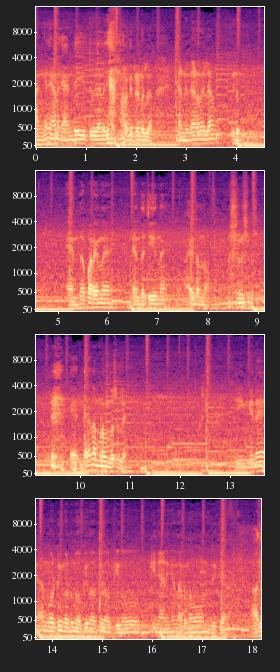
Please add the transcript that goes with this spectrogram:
അങ്ങനെയാണ് ഞാൻ എന്റെ യൂട്യൂബ് ചാനൽ ഞാൻ പറഞ്ഞിട്ടുണ്ടല്ലോ. കണ്ണിൽ കാണുന്നെല്ലാം ഇടും. എന്താ പറയുന്നത് എന്താ ചെയ്യുന്നത് ഇടന്നോ എന്തായാലും നമ്മുടെ സന്തോഷമല്ലേ ഇങ്ങനെ അങ്ങോട്ടും ഇങ്ങോട്ടും നോക്കി നോക്കി നോക്കി നോക്കി ഞാനിങ്ങനെ നടന്നുകൊണ്ടിരിക്കുകയാണ്. അത്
